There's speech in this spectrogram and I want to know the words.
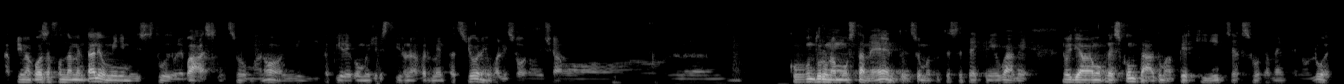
la prima cosa fondamentale è un minimo di studio, le basi, insomma, no? di capire come gestire una fermentazione, quali sono, diciamo, condurre un ammostamento, insomma tutte queste tecniche qua che noi diamo per scontato, ma per chi inizia assolutamente non lo è.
